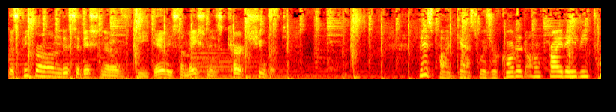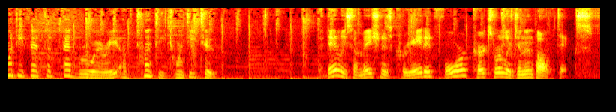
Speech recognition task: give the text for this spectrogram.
The speaker on this edition of the Daily Summation is Kurt Schubert. This podcast was recorded on Friday, the 25th of February of 2022. The Daily Summation is created for Kurt's Religion and Politics.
